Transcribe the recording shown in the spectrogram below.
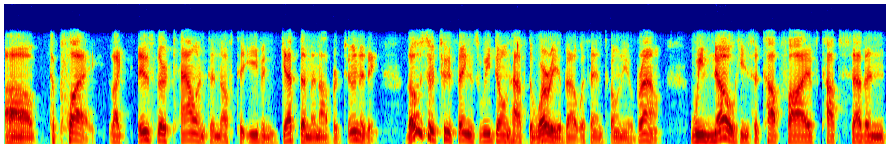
uh, to play? like is their talent enough to even get them an opportunity? Those are two things we don't have to worry about with Antonio Brown. We know he's a top five, top seven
